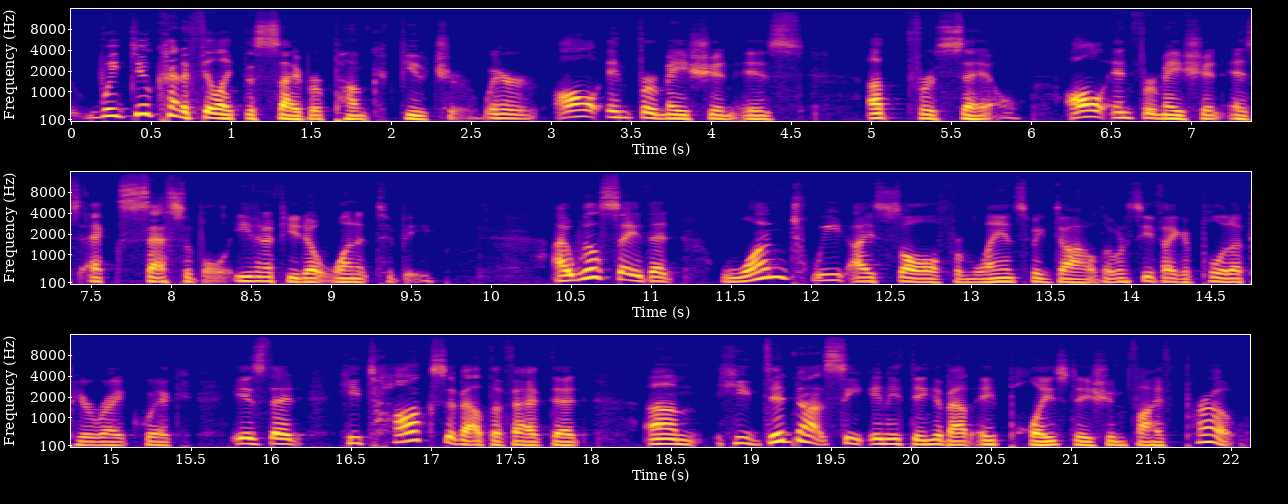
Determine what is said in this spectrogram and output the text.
we do kind of feel like the cyberpunk future where all information is up for sale. All information is accessible, even if you don't want it to be. I will say that one tweet I saw from Lance McDonald, I want to see if I can pull it up here right quick, is that he talks about the fact that um, he did not see anything about a PlayStation 5 Pro.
